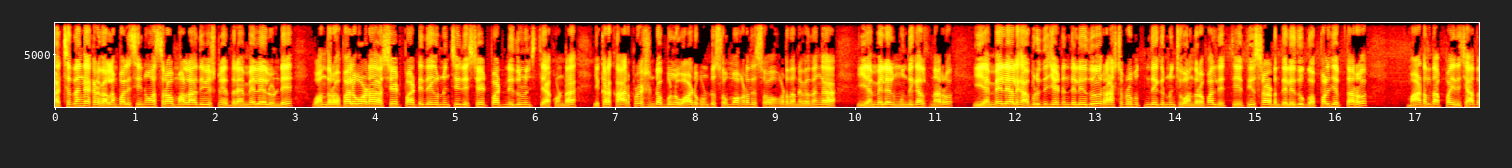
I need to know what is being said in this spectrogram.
ఖచ్చితంగా ఇక్కడ వెల్లంపల్లి శ్రీనివాసరావు మల్లాది విష్ణు ఇద్దరు ఎమ్మెల్యేలు ఉండి వంద రూపాయలు కూడా స్టేట్ పార్టీ దగ్గర నుంచి స్టేట్ పార్టీ నిధుల నుంచి తేకుండా ఇక్కడ కార్పొరేషన్ డబ్బులను వాడుకుంటూ సొమ్మొకడది సోకూడదు అన్న విధంగా ఈ ఎమ్మెల్యేలు ముందుకెళ్తున్నారు. ఈ ఎమ్మెల్యేలకు అభివృద్ధి చేయడం తెలియదు. రాష్ట్ర ప్రభుత్వం దగ్గర నుంచి వంద రూపాయలు తీసుకురావడం తెలియదు. గొప్పలు చెప్తారు. మాటలు తప్ప ఇది చేత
